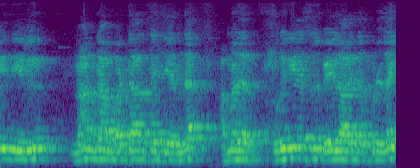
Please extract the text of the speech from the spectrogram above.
புங்குடிதீவு நான்காம் வட்டாரத்தைச் சேர்ந்த அமரர் முருகேசு வேலாயுத பிள்ளை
